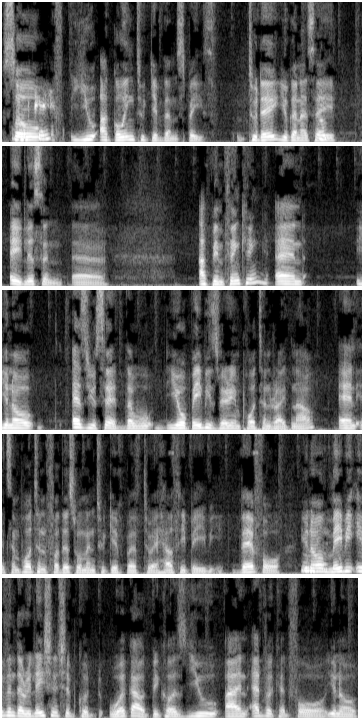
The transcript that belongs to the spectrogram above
So Okay. f- you are going to give them space. Today, you're gonna say, "Hey, listen, uh, I've been thinking, and you know, as you said, the your baby is very important right now." And it's important for this woman to give birth to a healthy baby. Therefore, you know, maybe even the relationship could work out because you are an advocate for, you know,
